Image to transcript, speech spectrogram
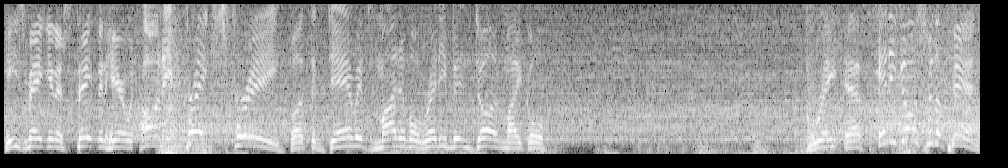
He's making a statement here. With, oh, and he breaks free. But the damage might have already been done, Michael. Great F. And he goes for the pin.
